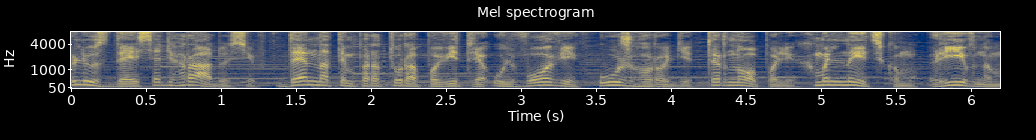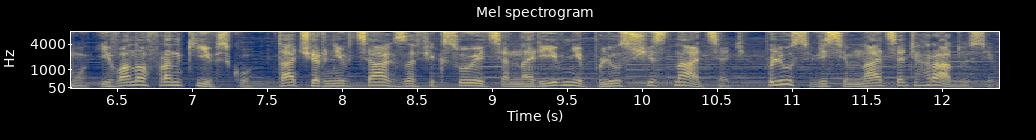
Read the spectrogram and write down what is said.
плюс 10 градусів. Денна температура повітря у Львові, Ужгороді, Тернополі, Хмельницькому, Рівному, Івано-Франківську та Чернівцях зафіксується на рівні плюс 16, плюс 18 градусів.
